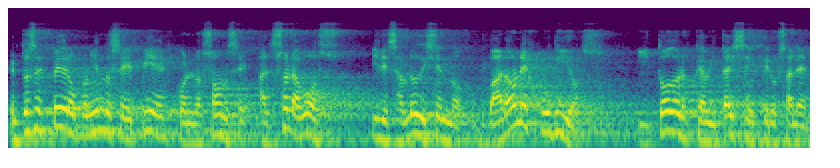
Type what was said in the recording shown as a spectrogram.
Entonces Pedro, poniéndose de pie con los once, alzó la voz y les habló diciendo, varones judíos y todos los que habitáis en Jerusalén,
